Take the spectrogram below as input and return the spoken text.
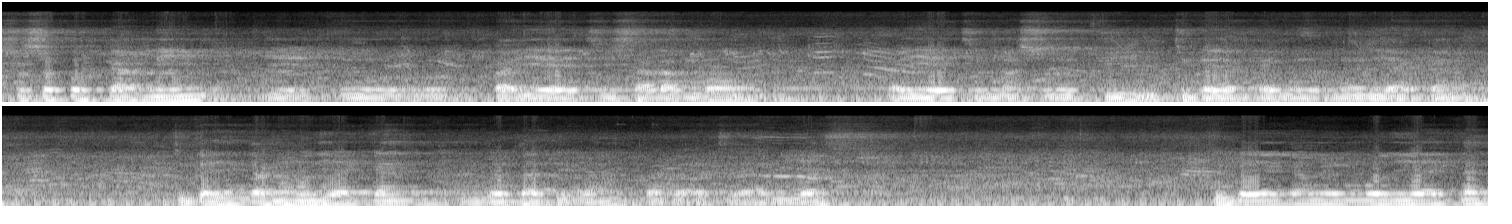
sesepuh kami yaitu Pak Yaji Salamo Pak Yaji Mas Nudi juga yang kami muliakan. Juga yang kami muliakan anggota Dewan Bapak Haji Alias. Juga yang kami muliakan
